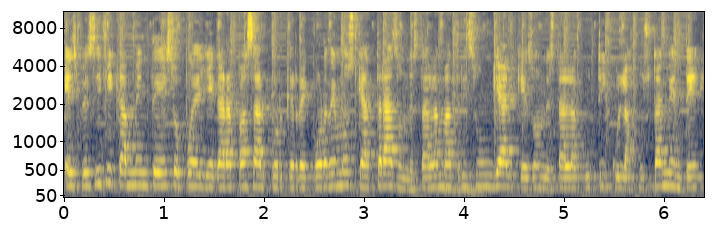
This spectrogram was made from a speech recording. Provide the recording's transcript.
específicamente eso puede llegar a pasar porque recordemos que atrás donde está la matriz unguial, que es donde está la cutícula justamente,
